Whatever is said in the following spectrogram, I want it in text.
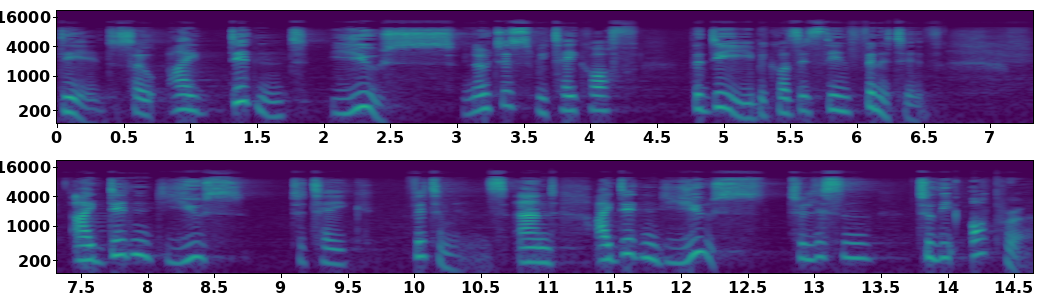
did. So I didn't use. Notice we take off the D because it's the infinitive. I didn't use to take vitamins and I didn't use to listen to the opera.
